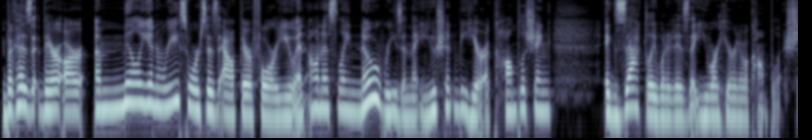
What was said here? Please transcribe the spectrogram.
Because there are a million resources out there for you, and honestly, no reason that you shouldn't be here accomplishing exactly what it is that you are here to accomplish.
